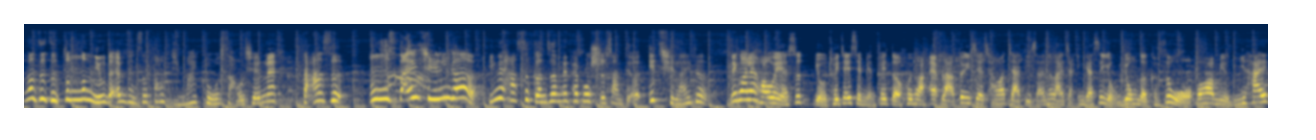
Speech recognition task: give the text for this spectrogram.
那这支这么牛的 M Pencil 到底卖多少钱呢？答案是。五，三千，因为它是跟着 Mate Pro 十三点二一起来的。另外呢，华为也是有推荐一些免费的绘画 App 啦，对一些插画家、底色来讲应该是有用的。可是我画画没有厉害，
